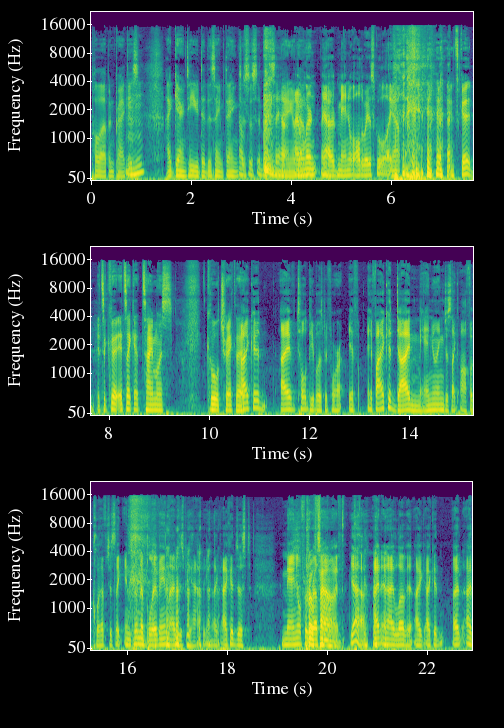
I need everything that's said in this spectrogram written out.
pull up and practice. Mhm. I guarantee you did the same thing. I was just- about to say, I, manual I learned yeah, Yeah. manual all the way to school. Like, yeah, it's good. It's a good. It's like a timeless, cool trick that I could. I've told people this before. If if I could die manualing just like off a cliff, just like into an oblivion, I'd just be happy. Like I could just manual for the rest of my life. Yeah, I, and I love it. I I could. I I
